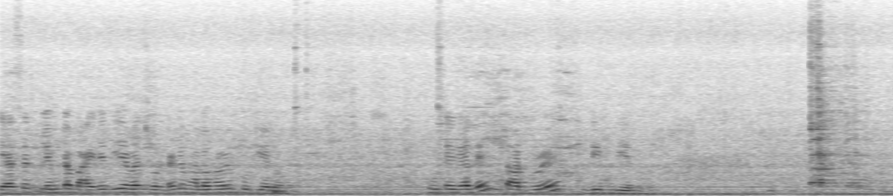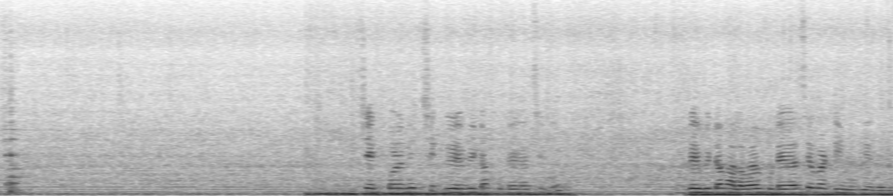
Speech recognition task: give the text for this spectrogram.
গ্যাসের ফ্লেমটা বাইরে দিয়ে এবার ঝোলটাকে ভালোভাবে ফুটিয়ে নেব। ফুটে গেলে তারপরে ডিম দিয়ে দেবো। চেক করে নিচ্ছি গ্রেভিটা ফুটে গেছে কি? গ্রেভিটা ভালোভাবে ফুটে গেছে, এবার ডিম দিয়ে দেবো।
